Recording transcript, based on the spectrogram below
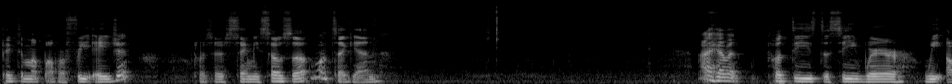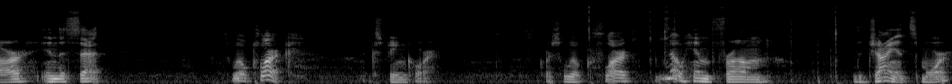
Picked him up off a free agent. Of course, there's Sammy Sosa once again. I haven't put these to see where we are in the set. Will Clark, Extreme Corps. Of course, Will Clark, know him from the Giants more,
